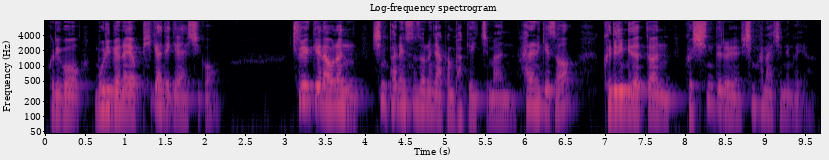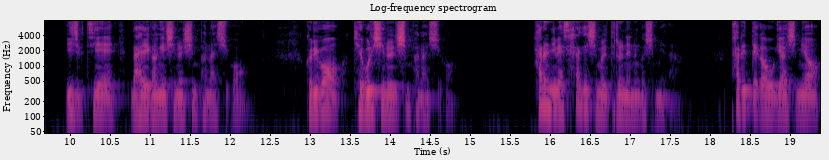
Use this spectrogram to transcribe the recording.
그리고 물이 변하여 피가 되게 하시고 출애굽기에 나오는 심판의 순서는 약간 바뀌어 있지만 하나님께서 그들이 믿었던 그 신들을 심판하시는 거예요. 이집트의 나일강의 신을 심판하시고 그리고 개구리 신을 심판하시고 하느님의 살아계심을 드러내는 것입니다. 파리 때가 오게 하시며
